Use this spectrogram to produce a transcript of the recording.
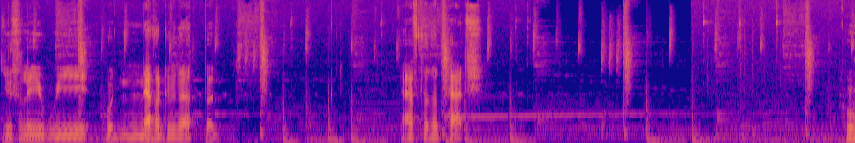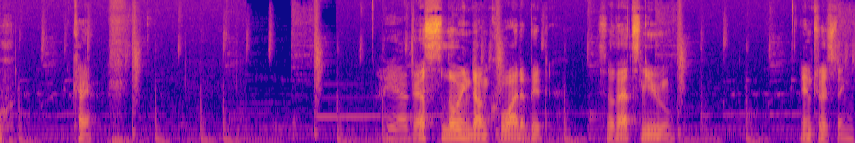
Usually we would never do that, but after the patch. Whew. Okay. Yeah, they're slowing down quite a bit. So that's new. Interesting.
